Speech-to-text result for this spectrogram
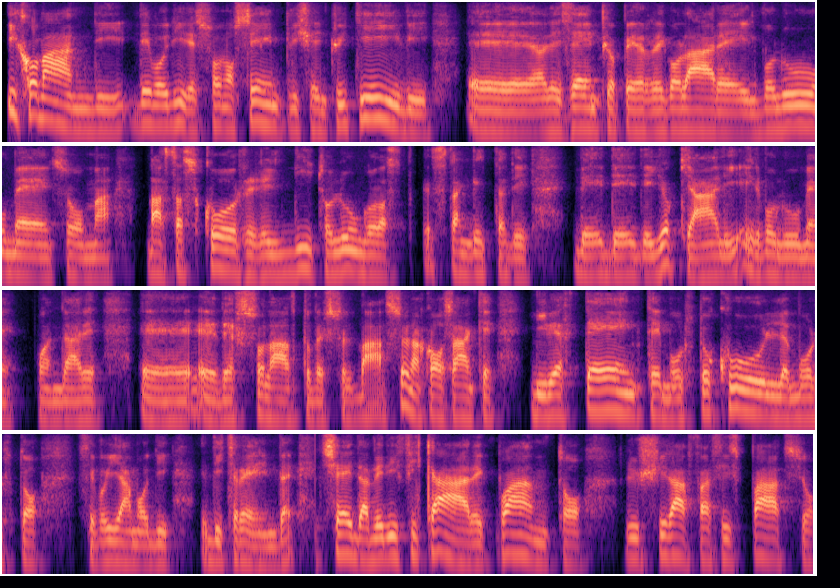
I comandi, devo dire, sono semplici e intuitivi, eh, ad esempio per regolare il volume, insomma, basta scorrere il dito lungo la stanghetta de, de, de, degli occhiali e il volume può andare eh, eh, verso l'alto, verso il basso. È una cosa anche divertente, molto cool, molto, se vogliamo, di, di trend. C'è da verificare quanto riuscirà a farsi spazio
